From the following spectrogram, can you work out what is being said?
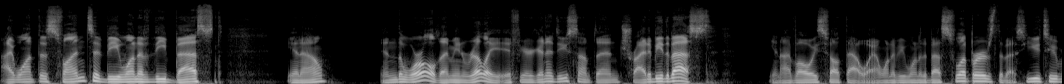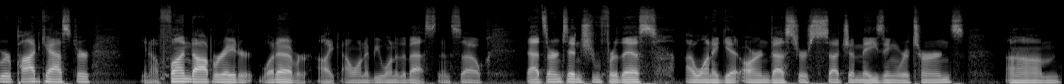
I want this fund to be one of the best, you know, in the world. I mean, really, if you're going to do something, try to be the best. You know, I've always felt that way. I want to be one of the best flippers, the best YouTuber, podcaster, you know, fund operator, whatever. Like, I want to be one of the best. And so that's our intention for this. I want to get our investors such amazing returns. Um,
